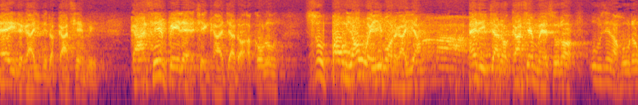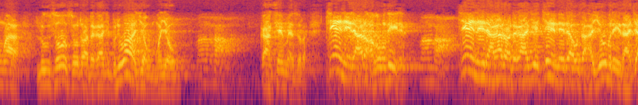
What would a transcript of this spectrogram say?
အဲ့ဒီတကာကြီးပြီးတော့ကာဆင်းပေးကာဆင်းပေးတဲ့အချိန်ခါကျတော့အကုန်လုံးစုပေါင်းရောင်းဝယ်ရေးပေါ်တကာကြီးဟာမှန်ပါအဲ့ဒီကြတော့ကာဆင်းမယ်ဆိုတော့ဥပစင်းကဟိုတုန်းကလူဆိုးဆိုတော့တကာကြီးဘယ်သူကယုံမယုံမှန်ပါ ကာဆင်းမယ်ဆိုတော့ကျင့်နေတာတော့အကုန်သိတယ်မှန်ပါကျင့်နေတာကတော့တကာကြီးကျင့်နေတဲ့ဥစ္စာအယုပရိသာကြ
